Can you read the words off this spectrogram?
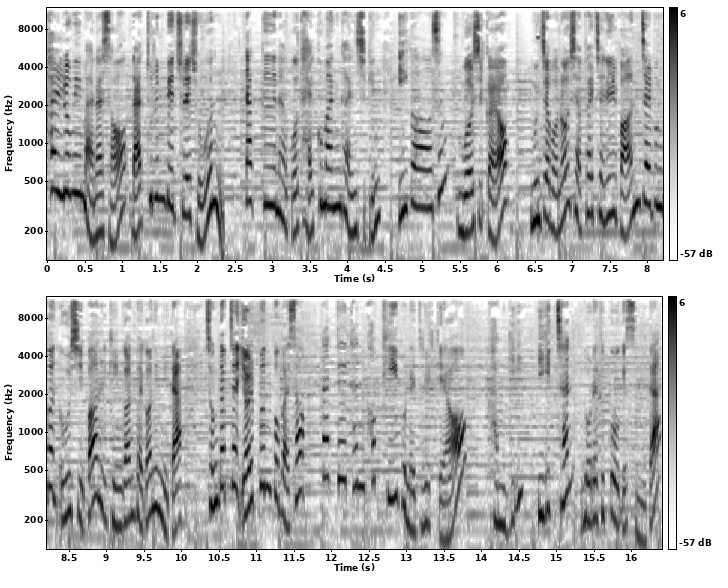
칼륨이 많아서 나트륨 배출에 좋은 따끈하고 달콤한 간식인 이것은 무엇일까요? 문자번호 샵 8001번, 짧은 건 50원, 긴 건 100원입니다. 정답자 10분 뽑아서 따뜻한 커피 보내드릴게요. 감기, 이기찬 노래 듣고 오겠습니다.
